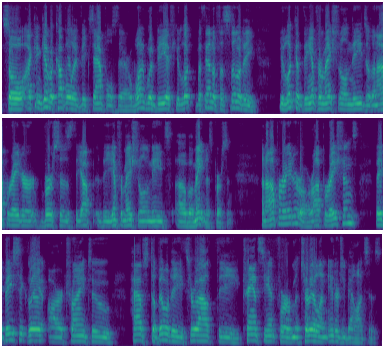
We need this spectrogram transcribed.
So I can give a couple of examples there. One would be if you look within a facility, you look at the informational needs of an operator versus the op- the informational needs of a maintenance person. An operator or operations, they basically are trying to have stability throughout the transient for material and energy balances,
